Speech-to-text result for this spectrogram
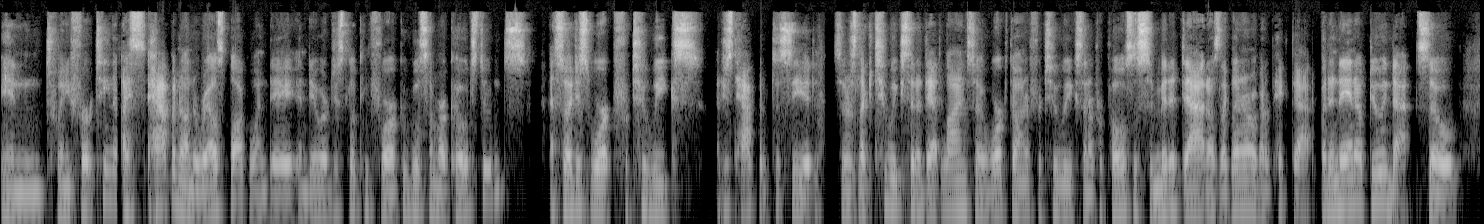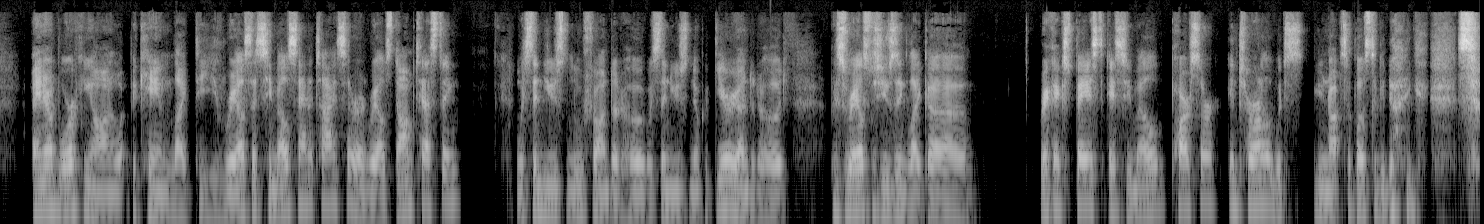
in 2013, I happened on the Rails blog one day, and they were just looking for Google Summer Code students. And so I just worked for two weeks. I just happened to see it. So there's like two weeks to the deadline. So I worked on it for two weeks and I proposed to submitted that. And I was like, no, no, I'm going to pick that. But then they ended up doing that. So I ended up working on what became like the Rails HTML sanitizer and Rails DOM testing, which then used Loofah under the hood, which then used Nokogiri under the hood, because Rails was using like a regex-based HTML parser internal, which you're not supposed to be doing. So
